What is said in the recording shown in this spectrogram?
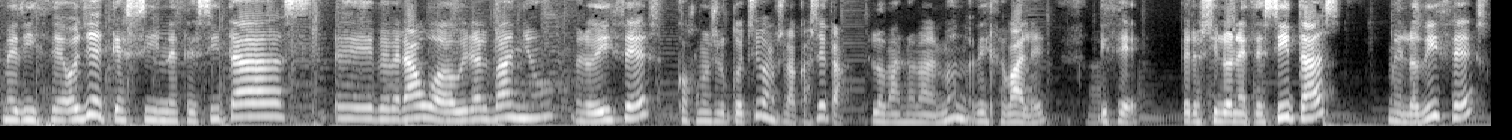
me dice, oye, que si necesitas eh, beber agua o ir al baño, me lo dices, cogemos el coche y vamos a la caseta. Lo más normal del mundo. Dije, vale. Dice, pero si lo necesitas, me lo dices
